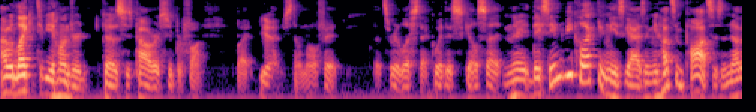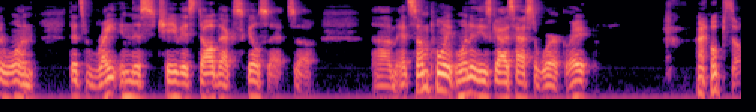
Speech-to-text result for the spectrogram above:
I would like it to be 100 because his power is super fun, but yeah, I just don't know if it that's realistic with his skill set. And they they seem to be collecting these guys. I mean, Hudson Potts is another one that's right in this Chavis Dalbec skill set. So um, at some point, one of these guys has to work, right? I hope so.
